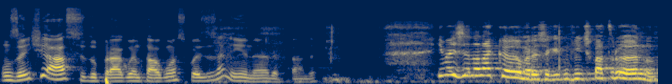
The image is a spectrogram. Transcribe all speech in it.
uns antiácido para aguentar algumas coisas ali, né, deputada? Imagina na Câmara, eu cheguei com 24 anos,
